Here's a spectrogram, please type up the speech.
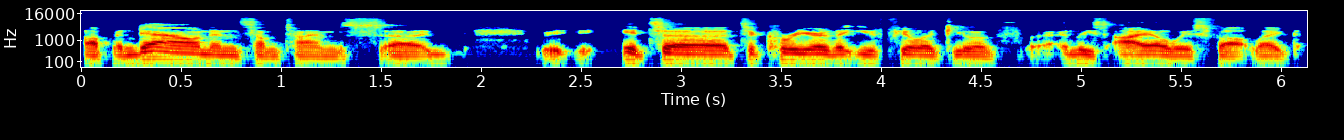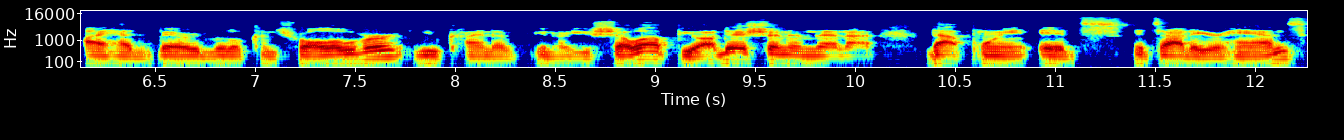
up and down. And sometimes, uh, it's a, it's a career that you feel like you have, at least I always felt like I had very little control over. You kind of, you know, you show up, you audition, and then at that point it's, it's out of your hands.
